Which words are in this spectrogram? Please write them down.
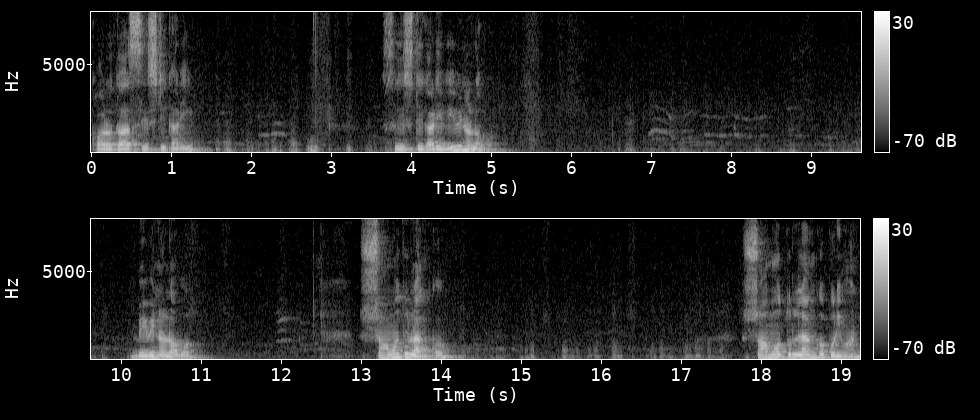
ক্ষরতা সৃষ্টিকারী। সৃষ্টিকারী বিভিন্ন লবণ। বিভিন্ন লবণ। সমতুলাঙ্ক সমতুল্যাঙ্ক পরিমাণ।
